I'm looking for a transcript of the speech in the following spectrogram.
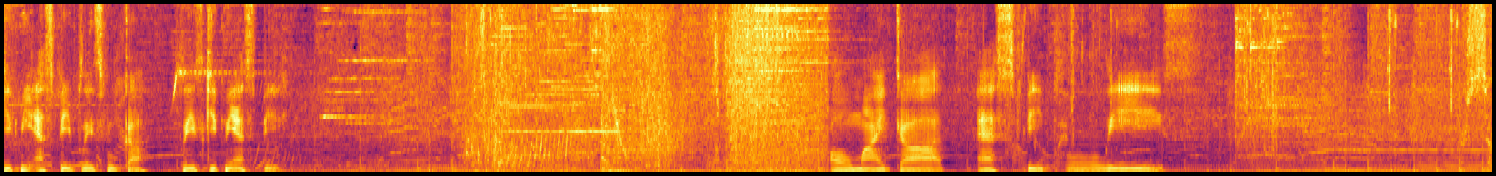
Give me SP, please, Fuuka. Please give me SP. Oh my god. SP, please. You're so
